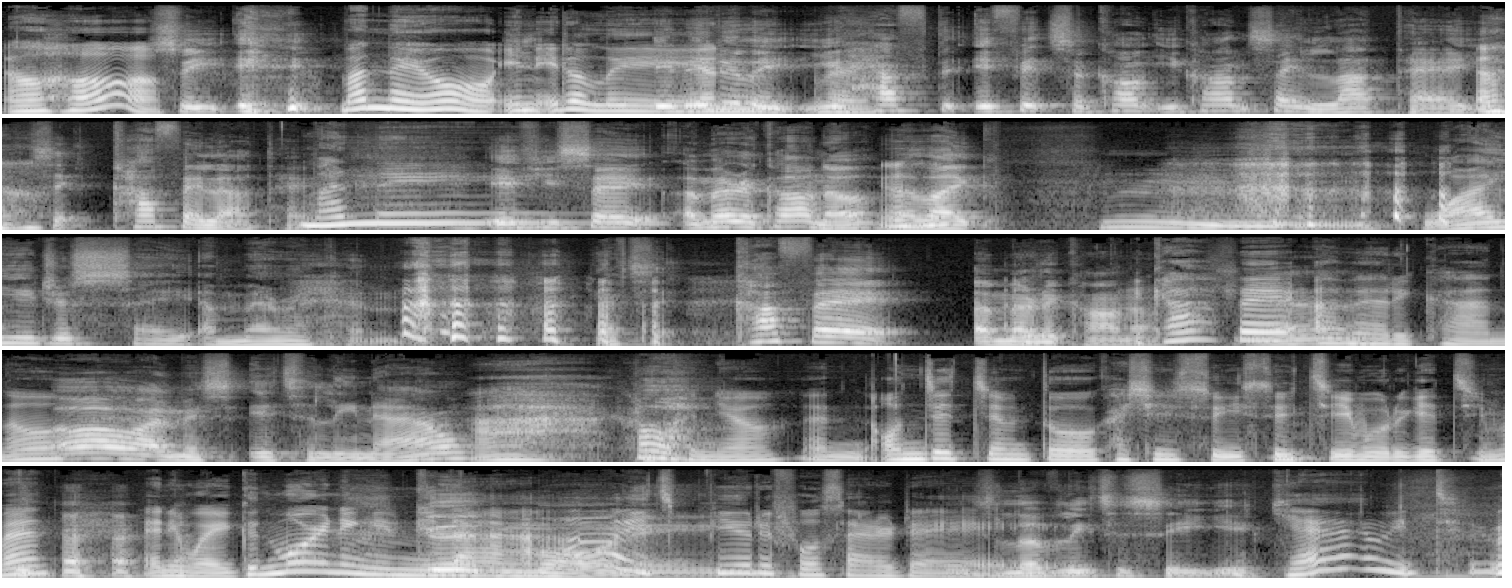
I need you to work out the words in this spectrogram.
아하. So you, 맞네요. In Italy. in Italy, you right. have to if it's a co- you can't say latte, you have to say cafe latte. 맞네. If you say americano, they're like, hmm, why you just say American? you have to say cafe americano. 카페 Yeah. 아메리카노. Oh, I miss Italy now. 아, 그렇군요. 음, 언제쯤 또 가실 수 있을지 모르겠지만. Anyway, good morning입니다. Good 아, it's morning. beautiful Saturday. It's lovely to see you. Yeah, me too.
